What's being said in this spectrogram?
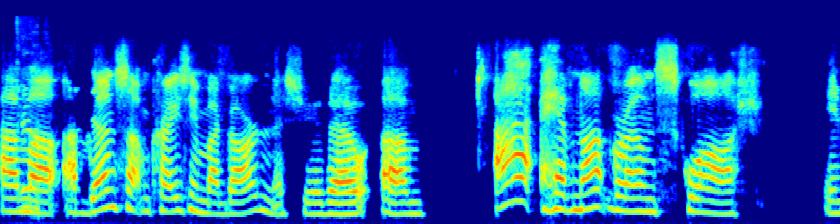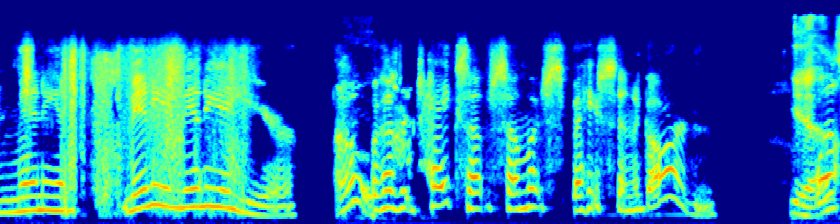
I'm, uh, I've done something crazy in my garden this year though. Um, I have not grown squash in many many many a year Oh, because it takes up so much space in the garden. Yes. Well.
